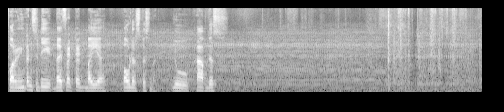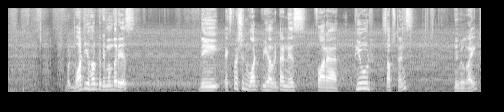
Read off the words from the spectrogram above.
for an intensity diffracted by a powder specimen. You have this but what you have to remember is the expression what we have written is for a pure substance we will write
